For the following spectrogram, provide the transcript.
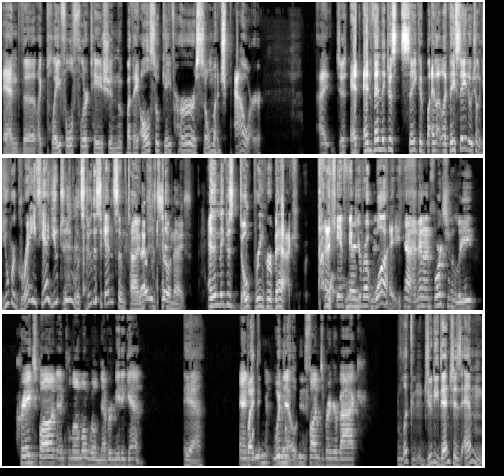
and the like playful flirtation, but they also gave her so much power. I just and and then they just say goodbye. Like they say to each other, "You were great, yeah, you too. Let's do this again sometime." That was so nice. And then they just don't bring her back. I can't And then- figure out why. Yeah, and then unfortunately, Craig's Bond and Paloma will never meet again. Yeah. And But, wouldn't, wouldn't it know- have been fun to bring her back? Look, Judi Dench's M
